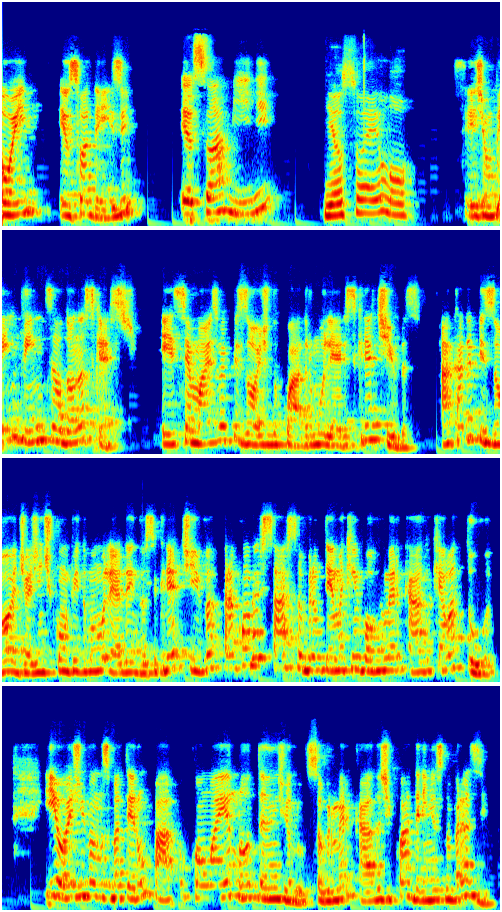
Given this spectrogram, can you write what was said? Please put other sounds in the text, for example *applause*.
Oi, eu sou a Daisy. Eu sou a Mini. E eu sou a Elo. Sejam bem-vindos ao Donas Cast. Esse é mais um episódio do quadro Mulheres Criativas. A cada episódio, a gente convida uma mulher da indústria criativa para conversar sobre um tema que envolve o mercado que ela atua. E hoje vamos bater um papo com a Elo D'Angelo sobre o mercado de quadrinhos no Brasil.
